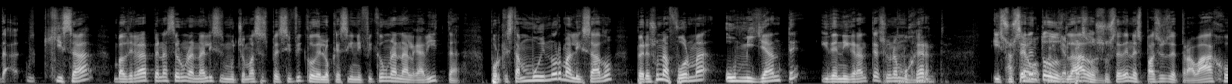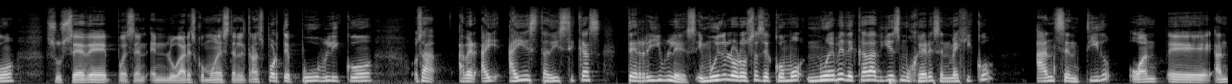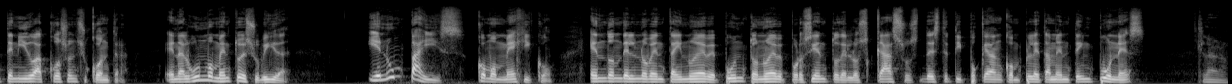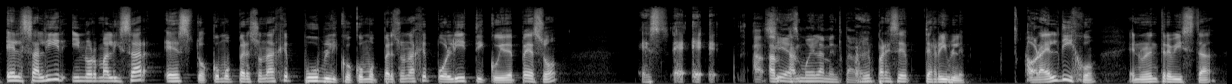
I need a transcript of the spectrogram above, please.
quizá valdría la pena hacer un análisis mucho más específico de lo que significa una nalgadita, porque está muy normalizado, pero es una forma humillante y denigrante hacia una mujer. Y sucede en todos lados, persona. sucede en espacios de trabajo, sucede pues en, en lugares como este, en el transporte público. O sea, a ver, hay, hay estadísticas terribles y muy dolorosas de cómo nueve de cada diez mujeres en México han sentido o han, eh, han tenido acoso en su contra en algún momento de su vida. Y en un país como México, en donde el 99.9% de los casos de este tipo quedan completamente impunes, Claro. el salir y normalizar esto como personaje público, como personaje político y de peso, es... eh, eh, eh, a- Sí, a- es muy a mí lamentable. me parece terrible. Ahora, él dijo en una entrevista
